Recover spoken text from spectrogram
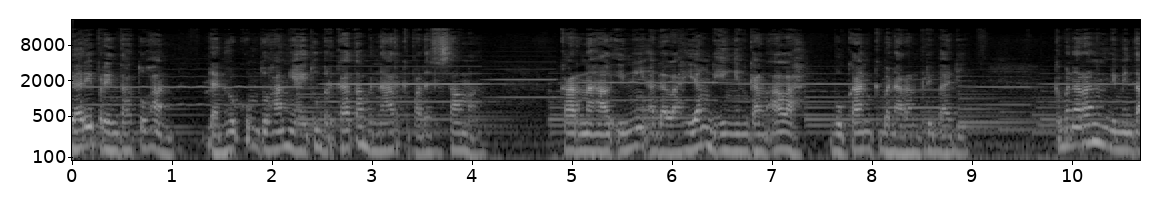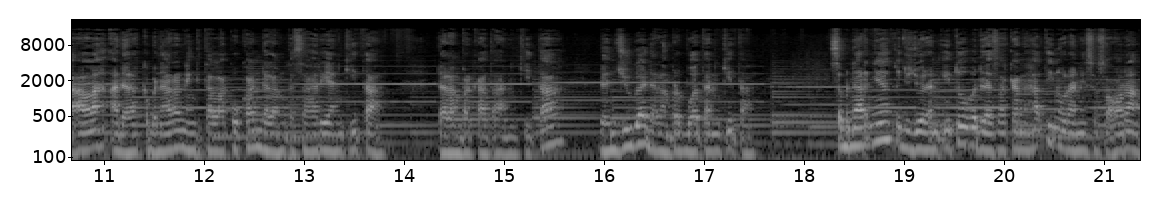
dari perintah Tuhan dan hukum Tuhan yaitu berkata benar kepada sesama. Karena hal ini adalah yang diinginkan Allah bukan kebenaran pribadi. Kebenaran yang diminta Allah adalah kebenaran yang kita lakukan dalam keseharian kita, dalam perkataan kita, dan juga dalam perbuatan kita. Sebenarnya kejujuran itu berdasarkan hati nurani seseorang,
